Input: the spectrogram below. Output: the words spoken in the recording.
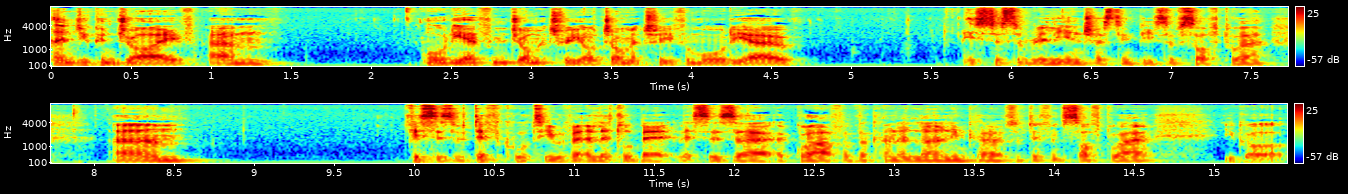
And you can drive um, audio from geometry or geometry from audio. It's just a really interesting piece of software. Um, this is the difficulty with it a little bit. This is a, a graph of the kind of learning curves of different software. You've got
